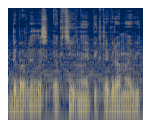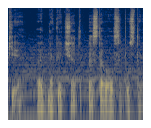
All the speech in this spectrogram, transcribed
добавлялась активная пиктограмма Вики, однако чат оставался пустым.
